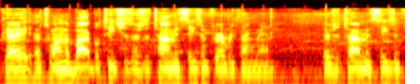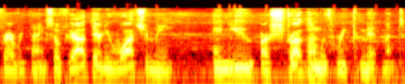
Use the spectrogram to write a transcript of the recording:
Okay, that's why the Bible teaches there's a time and season for everything, man. There's a time and season for everything. So if you're out there and you're watching me and you are struggling with recommitment,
